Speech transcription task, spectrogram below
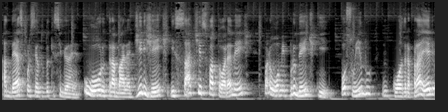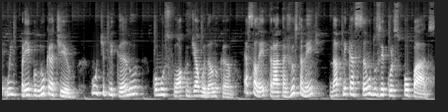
a 10% do que se ganha. O ouro trabalha dirigente e satisfatoriamente para o homem prudente que, possuindo, encontra para ele um emprego lucrativo, multiplicando-o como os flocos de algodão no campo. Essa lei trata justamente da aplicação dos recursos poupados.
